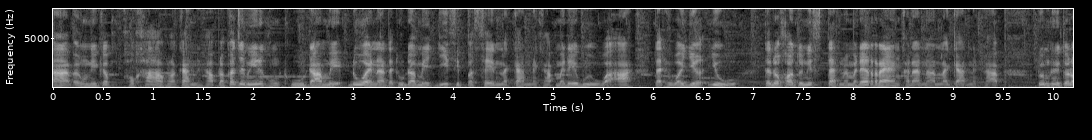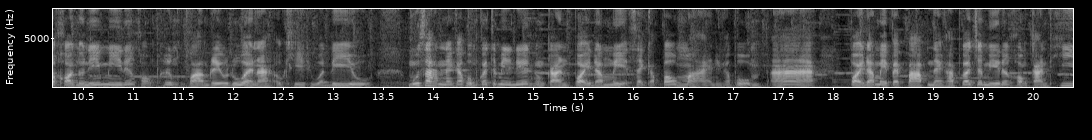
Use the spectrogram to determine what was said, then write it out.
อ่าตรงนี้ก็คร่าวๆแล้วกันนะครับแล้วก็จะมีเรื่องของ True Damage ด้วยนะแต่ True Damage 20%ละกันนะครับไม่ได้หวือหวา แต่ถือว่าเยอะอยู่ แต่ตัวละครตัวนี้สเตตมันไม่ได้แรงขนาดนั้นละกันนะครับรวมถึงตัวละครตัวนี้มีเรื่องของเพิ่มความเร็วด้วยนะโอเค ถือว่าดีอยู่มูซันนะครับผมก็จะมีเรื่องของการปล่อยดาเมจใส่กับเป้าหมายนะครับผมอ่า ปล่อยดาเมจไปปั๊บนะครับก็จะมีเรื่องของการที่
